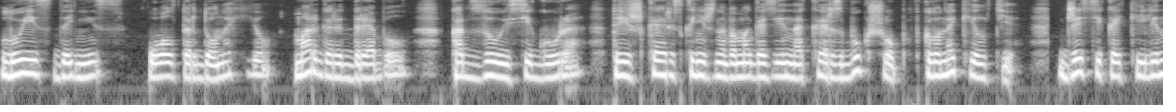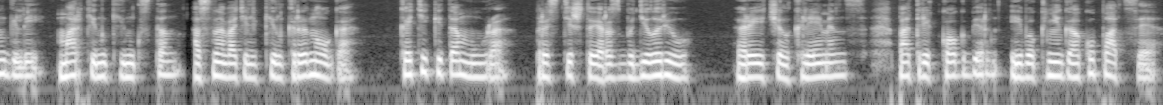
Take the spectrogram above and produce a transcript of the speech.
Луис Денис, Уолтер Донахью, Маргарет Дребл, Кадзуо Исигуро, Триш Кэр из книжного магазина Kerr's Bookshop в Клонакилте, Джессика Киллингли, Мартин Кингстон, основатель Килк Ренога, Кэти Китамура, прости, что я разбудил Рю, Рэйчел Клеменс, Патрик Кокберн и его книга «Оккупация»,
